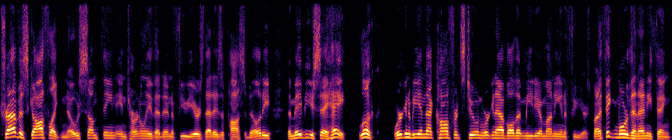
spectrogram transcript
Travis Goff like knows something internally that in a few years that is a possibility, then maybe you say, "Hey, look, we're going to be in that conference too, and we're going to have all that media money in a few years. But I think more than anything,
